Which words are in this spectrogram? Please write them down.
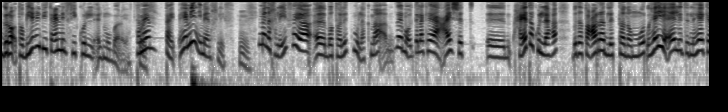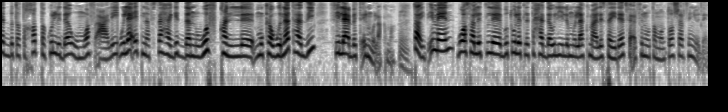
إجراء طبيعي بيتعمل في كل المباريات تمام. طيب هي مين إيمان خليف. إيمان خليف هي آه، بطلة ملاكمة زي ما قلت لك هي عاشت حياتها كلها بتتعرض للتنمر وهي قالت إن هي كانت بتتخطى كل ده وموافقة عليه ولقت نفسها جدا وفقا لمكوناتها دي في لعبة الملاكمة. مم. طيب إيمان وصلت لبطولة الاتحاد الدولي للملاكمة للسيدات في 2018 في نيودلهي.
